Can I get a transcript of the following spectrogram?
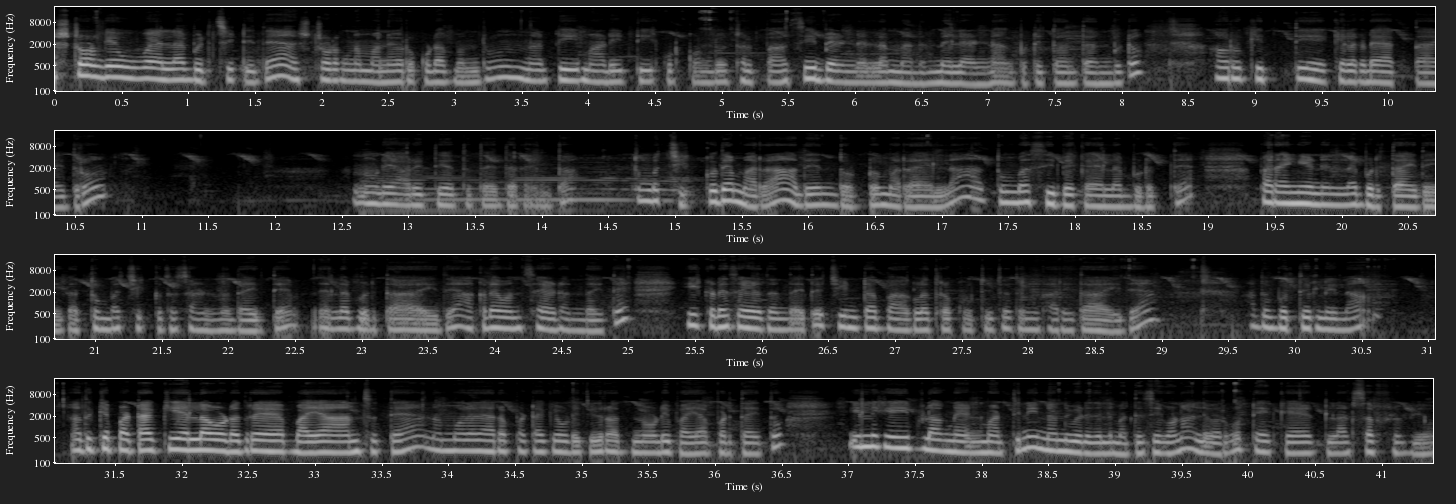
ಅಷ್ಟರೊಳಗೆ ಹೂವು ಎಲ್ಲ ಬಿಡಿಸಿಟ್ಟಿದ್ದೆ ಅಷ್ಟರೊಳಗೆ ನಮ್ಮ ಮನೆಯವರು ಕೂಡ ಬಂದರು ಟೀ ಮಾಡಿ ಟೀ ಕುಡ್ಕೊಂಡು ಸ್ವಲ್ಪ ಸೀಬೆಹಣ್ಣೆಲ್ಲ ಮರದ ಮೇಲೆ ಹಣ್ಣಾಗ್ಬಿಟ್ಟಿತ್ತು ಅಂತ ಅಂದ್ಬಿಟ್ಟು ಅವರು ಕಿತ್ತಿ ಕೆಳಗಡೆ ಹಾಕ್ತಾಯಿದ್ರು ನೋಡಿ ಯಾವ ರೀತಿ ಎತ್ತುತ್ತಾ ಇದ್ದಾರೆ ಅಂತ. ತುಂಬ ಚಿಕ್ಕದೇ ಮರ, ಅದೇನು ದೊಡ್ಡ ಮರ ಎಲ್ಲ ತುಂಬ ಸೀಬೆಕಾಯಿ ಎಲ್ಲ ಬಿಡುತ್ತೆ. ಪರಂಗಿ ಹಣ್ಣೆಲ್ಲ ಬಿಡ್ತಾ ಇದೆ. ಈಗ ತುಂಬ ಚಿಕ್ಕದು, ಸಣ್ಣದೈತೆ. ಎಲ್ಲ ಬಿಡ್ತಾ ಇದೆ. ಆ ಕಡೆ ಒಂದು ಸೈಡ್ ಒಂದೈತೆ. ಈ ಕಡೆ ಸೈಡ್ ಒಂದೈತೆ. ಚಿಂಟ ಬಾಗ್ಲ ಹತ್ರ ಕೂತಿದ್ದು ಅದನ್ನು ಕರಿತಾ ಇದೆ. ಅದು ಗೊತ್ತಿರಲಿಲ್ಲ. ಅದಕ್ಕೆ ಪಟಾಕಿ ಎಲ್ಲ ಹೊಡೆದ್ರೆ ಭಯ ಅನಿಸುತ್ತೆ. ನಮ್ಮೂರಲ್ಲಿ ಯಾರೋ ಪಟಾಕಿ ಹೊಡಿತಿದ್ರು, ಅದು ನೋಡಿ ಭಯ ಪಡ್ತಾಯಿತ್ತು ಇಲ್ಲಿಗೆ ಈ ವ್ಲಾಗ್ನ ಎಂಡ್ ಮಾಡ್ತೀನಿ. ಇನ್ನೊಂದು ವೀಡಿಯೋದಲ್ಲಿ ಮತ್ತೆ ಸಿಗೋಣ. ಅಲ್ಲಿವರೆಗೂ take care lots of review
